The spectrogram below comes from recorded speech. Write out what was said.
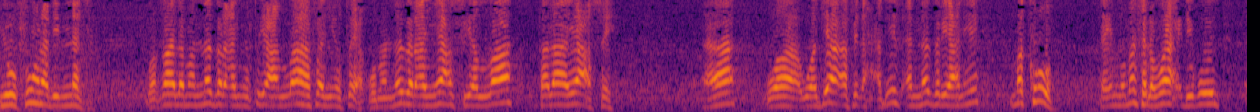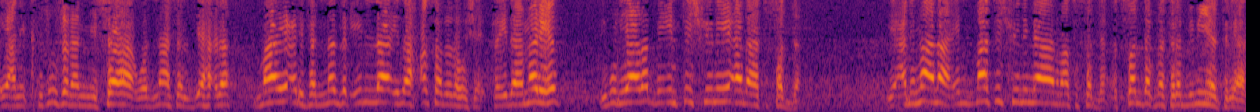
يوفون بالنذر. وقال من نذر أن يطيع الله فليطيع ومن نذر أن يعصي الله فلا يعصه ها؟ وجاء في الحديث النذر يعني مكروه. لأنه مثلا واحد يقول يعني خصوصا النساء والناس الجهلة ما يعرف النذر إلا إذا حصل له شيء. فإذا مرض يقول يا ربي إن تشفني أنا أتصدق. يعني أنا إن ما تشفني ما أنا ما أتصدق. اتصدق مثلا ب 100 ريال.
